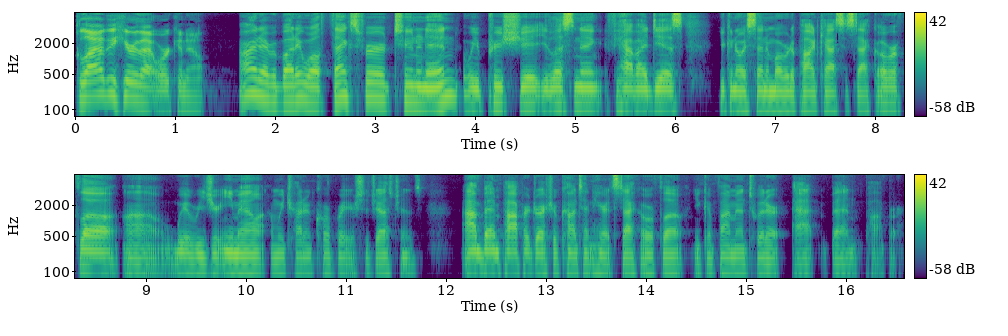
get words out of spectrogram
glad to hear that working out. All right, everybody. Well, thanks for tuning in. We appreciate you listening. If you have ideas, you can always send them over to podcast at Stack Overflow. Uh, we'll read your email and we try to incorporate your suggestions. I'm Ben Popper, Director of Content here at Stack Overflow. You can find me on Twitter at Ben Popper.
